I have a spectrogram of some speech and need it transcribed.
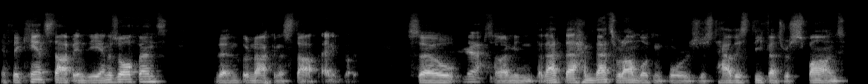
If they can't stop Indiana's offense, then they're not going to stop anybody. So, Yeah. so I mean that, that that's what I'm looking for is just how this defense responds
